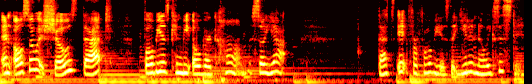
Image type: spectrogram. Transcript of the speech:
And also, it shows that phobias can be overcome. So, yeah, that's it for phobias that you didn't know existed.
